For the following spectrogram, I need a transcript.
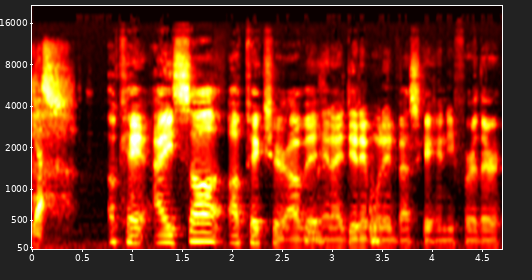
Yes. Okay, I saw a picture of it and I didn't want to investigate any further.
